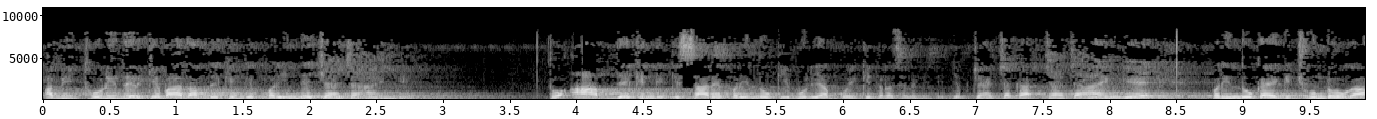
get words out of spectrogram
ابھی تھوڑی دیر کے بعد آپ دیکھیں گے پرندے چہ چہائیں گے۔ تو آپ دیکھیں گے کہ سارے پرندوں کی بولی آپ کو ایک ہی طرح سے لگے گی۔ جب چہچہائیں گے پرندوں کا ایک جھنڈ ہوگا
